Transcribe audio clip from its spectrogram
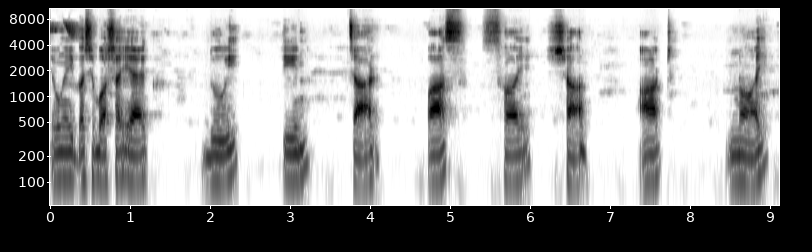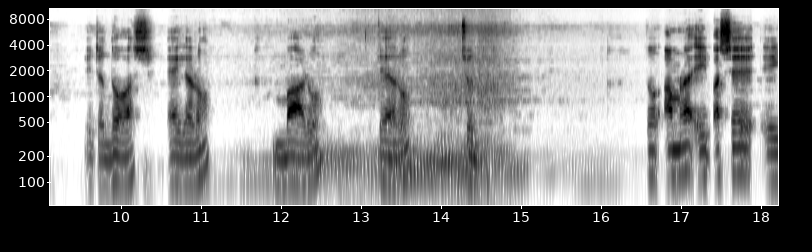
এবং এই পাশে বসাই, এক, দুই, তিন, চার, পাঁচ, ছয়, সাত, আট, নয়, এটা দশ, এগারো, বারো, তেরো, চোদ্দ। তো আমরা এই পাশে এই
